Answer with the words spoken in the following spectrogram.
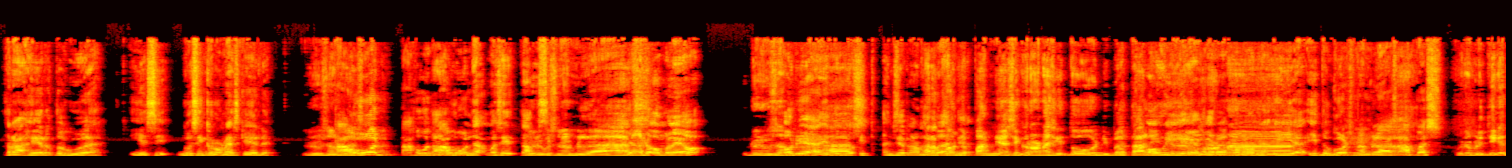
terakhir tuh gue Iya sih, gue sinkronis kayaknya deh. 2019. Tahun, tahun, tahun. enggak masih ta- si- 2019. yang ada Om Leo. 2019. Oh dia itu gua it, anjir lama Karena tahun. Ya. depannya sinkronis itu dibatalin Oh iya gara-gara corona. Iya itu Bogor gua- 19, apes? Gue udah beli tiket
